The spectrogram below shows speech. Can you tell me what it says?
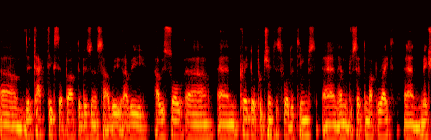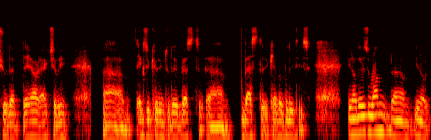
um, the tactics about the business, how we how we how we solve uh, and create opportunities for the teams and and set them up right and make sure that they are actually um, executing to their best um, best capabilities. You know, there's one um, you know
